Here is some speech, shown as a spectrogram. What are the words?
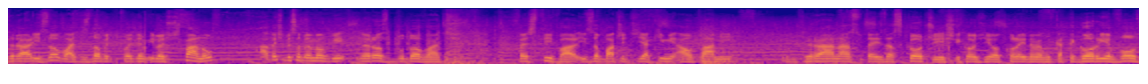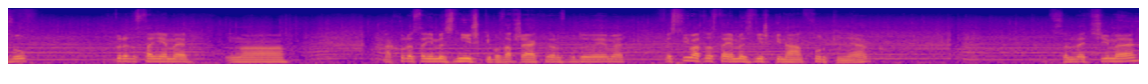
zrealizować, zdobyć odpowiednią ilość fanów, abyśmy sobie mogli rozbudować festiwal i zobaczyć jakimi autami gra nas tutaj zaskoczy, jeśli chodzi o kolejną jakby kategorię wozów, które dostaniemy e, na które dostaniemy zniżki, bo zawsze jak rozbudujemy festiwal, to dostajemy zniżki na furki, nie? Lecimy.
